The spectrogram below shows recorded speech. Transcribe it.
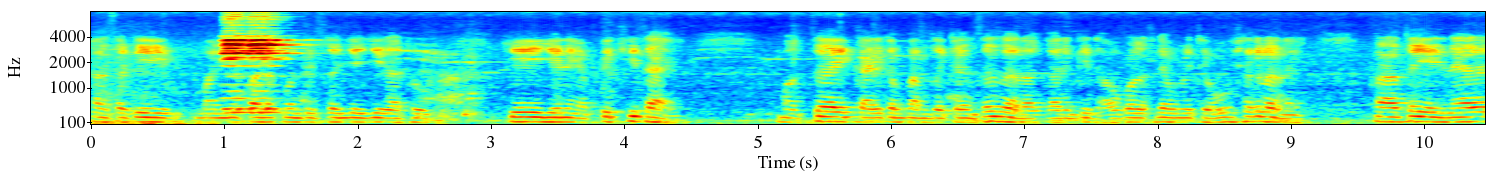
त्यासाठी माननीय पालकमंत्री संजयजी राठोड हे येणे अपेक्षित आहे. मागचा एक कार्यक्रम आमचा कॅन्सल झाला कारण की धावपळ असल्यामुळे ते होऊ शकला नाही. पण आता येणाऱ्या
